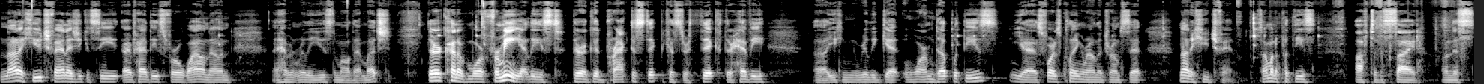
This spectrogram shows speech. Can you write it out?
Not a huge fan, as you can see. I've had these for a while now, and I haven't really used them all that much. They're kind of more, for me at least, they're a good practice stick because they're thick, they're heavy. Uh, you can really get warmed up with these. Yeah, as far as playing around the drum set, not a huge fan. So I'm going to put these off to the side on this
